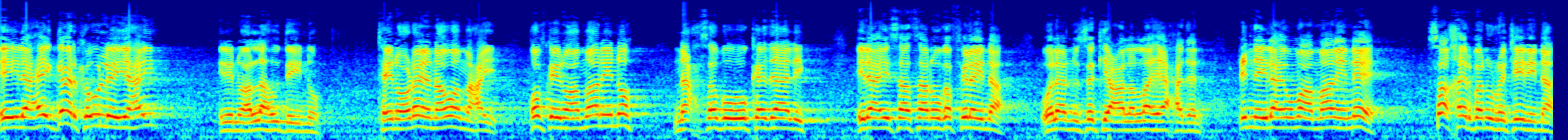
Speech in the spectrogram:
ee ilaahay gaarka u leeyahay inaynu allah u dayno. Taynu odhanaynaa waa maxay? Qofkaynu ammaanayno? Naxsabuhu kadalik. Ilaahay saasaan uga filaynaa walaa nusaki cala allaahi axadan. Cidna ilaahay uma ammaanaynee saa khayr baan u rajaynaynaa.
